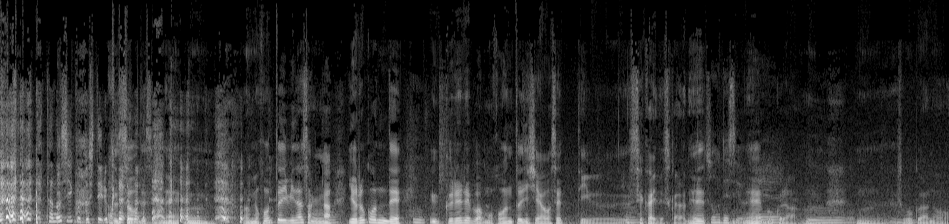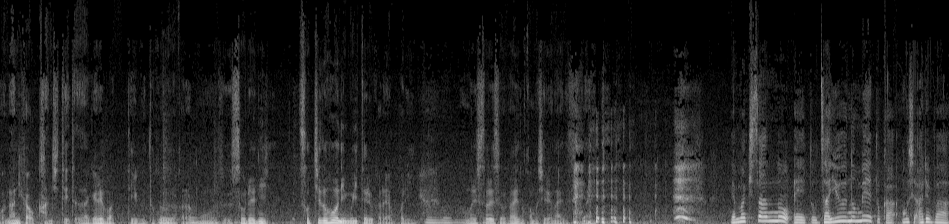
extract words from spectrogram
楽しいことしてるから。そうですよね。うん。本当に皆さんが喜んでくれればもう本当に幸せっていう世界ですからね。そうですよね。僕ら、うん、うん、すごくあの何かを感じていただければっていうところだから、もうそれにそっちの方に向いてるからやっぱりあまりストレスはないのかもしれないですよね。山木さんの、えーと、座右の銘とかもしあれば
